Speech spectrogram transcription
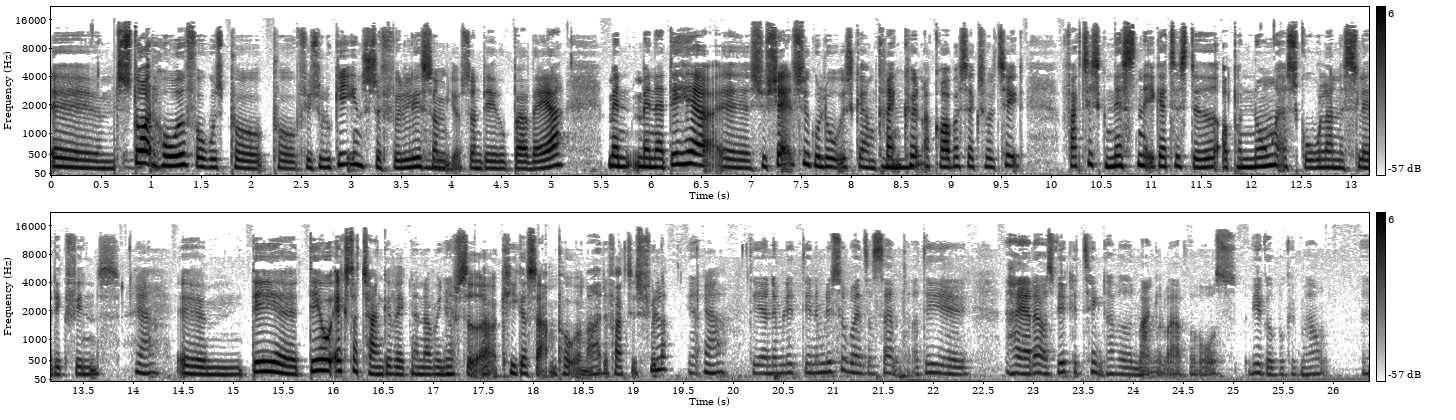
Øh, stort hovedfokus på, på fysiologien selvfølgelig, mm. som, jo, som det jo bør være, men, men at det her øh, socialpsykologiske omkring mm. køn og krop og seksualitet faktisk næsten ikke er til stede, og på nogle af skolerne slet ikke findes. Ja. Øhm, det, øh, det er jo ekstra tankevækkende, når vi nu sidder og kigger sammen på, hvor meget det faktisk fylder. Ja. ja. Det, er nemlig, det er nemlig super interessant, og det øh, har jeg da også virkelig tænkt har været en mangelvare på vores... Vi har gået på København øh,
